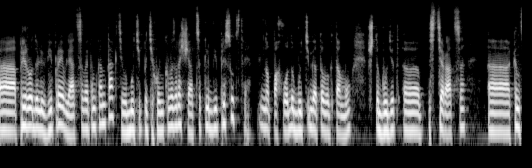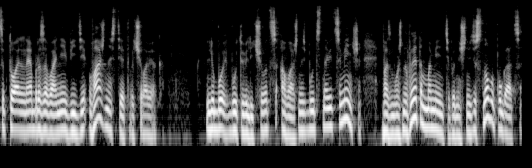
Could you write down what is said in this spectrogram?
природа любви проявляться в этом контакте. Вы будете потихоньку возвращаться к любви присутствия. Но по ходу будьте готовы к тому, что будет э, стираться э, концептуальное образование в виде важности этого человека. Любовь будет увеличиваться, а важность будет становиться меньше. Возможно, в этом моменте вы начнете снова пугаться,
